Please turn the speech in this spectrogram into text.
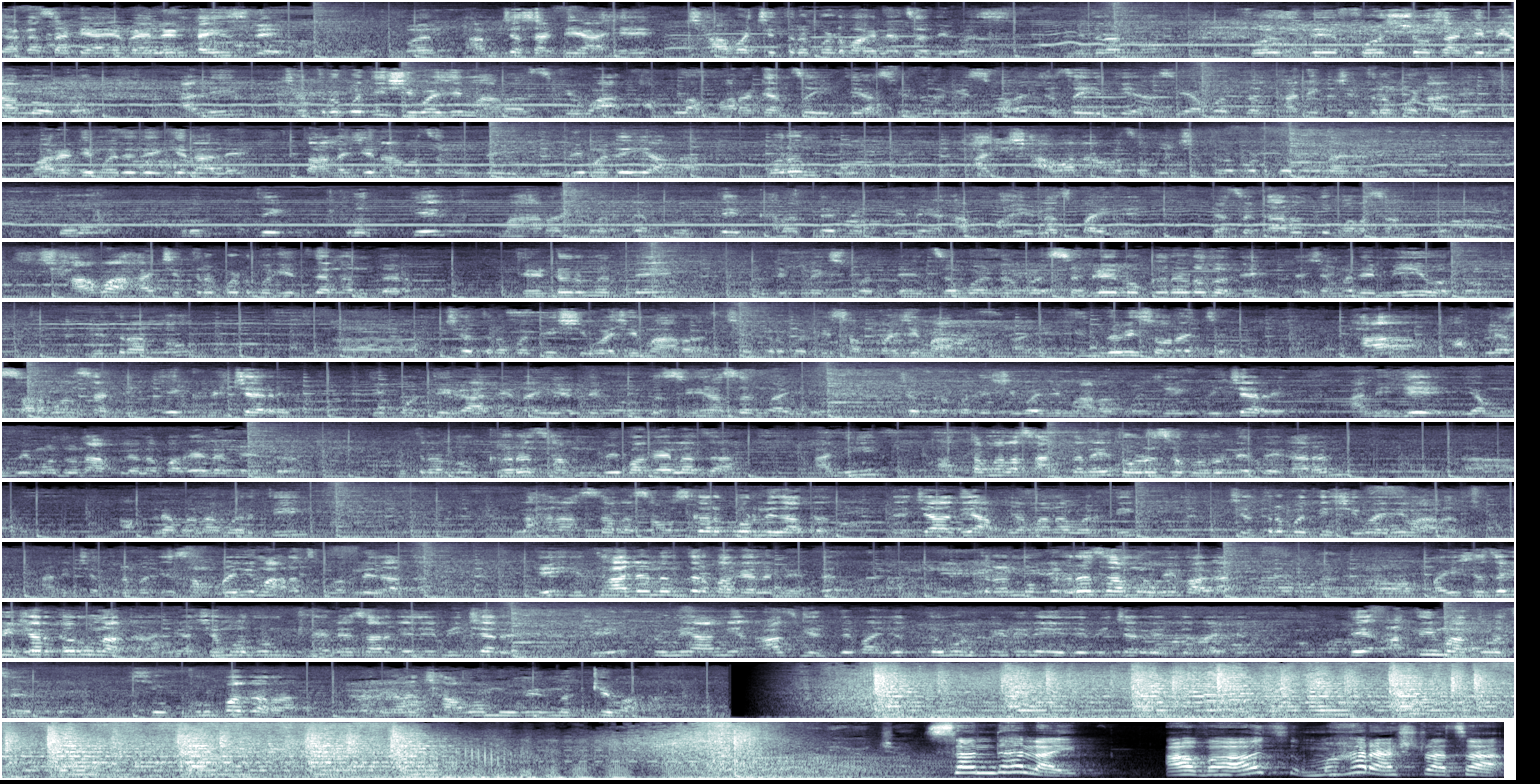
जगासाठी आहे Valentine's day पण आमच्यासाठी आहे छावा चित्रपट बघण्याचा दिवस. मित्रांनो फर्स्ट डे फर्स्ट शोसाठी मी आलो होतो. आणि छत्रपती शिवाजी महाराज किंवा आपला मराठ्यांचा इतिहास हिंदवी स्वराज्याचा इतिहास याबद्दल अनेक चित्रपट आले. मराठीमध्ये देखील आले. तानाजी नावाचा मुंबई हिंदीमध्येही आला. परंतु हा छावा नावाचा जो चित्रपट बनवला ना मित्रांनो तो प्रत्येक प्रत्येक महाराष्ट्रातल्या प्रत्येक घरातल्या व्यक्तीने हा पाहिलाच पाहिजे. त्याचं कारण तुम्हाला सांगतो. छावा हा चित्रपट बघितल्यानंतर थिएटरमधले मल्टिप्लेक्समधले जवळजवळ सगळे लोक रडत होते. त्याच्यामध्ये मीही होतो. मित्रांनो छत्रपती शिवाजी महाराज छत्रपती संभाजी महाराज आणि हिंदवी स्वराज्य हा आपल्या सर्वांसाठी एक विचार आहे. ती कोणती गादी नाही आहे ते कोणतं सिंहासन नाही आहे छत्रपती शिवाजी महाराज म्हणजे एक विचार आहे. आणि हे या मूवीमधून आपल्याला बघायला मिळतं. मित्रांनो खरंच हा मूवी बघायला जा. आणि आता मला सांगतानाही थोडंसं भरून येते कारण आपल्या मनावरती लहान असताना संस्कार कोरले जातात. त्याच्या आधी आपल्या मनावरती छत्रपती शिवाजी महाराज आणि छत्रपती संभाजी महाराज कोरले जातात. हे इथं आल्यानंतर बघायला मिळतं. मित्रांनो खरंच हा मूवी बघा. पैशाचा विचार करू नका. याच्यामधून घेण्यासारखे जे विचार आहेत जे तुम्ही आम्ही आज घेतले पाहिजेत तरुण पिढीने जे विचार घेतले पाहिजेत ते अतिमहत्वाचे आहेत. सो कृपा करा आणि हा छावा मूवी नक्की बघा. संध्या लाईव्ह. आवाज महाराष्ट्राचा.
